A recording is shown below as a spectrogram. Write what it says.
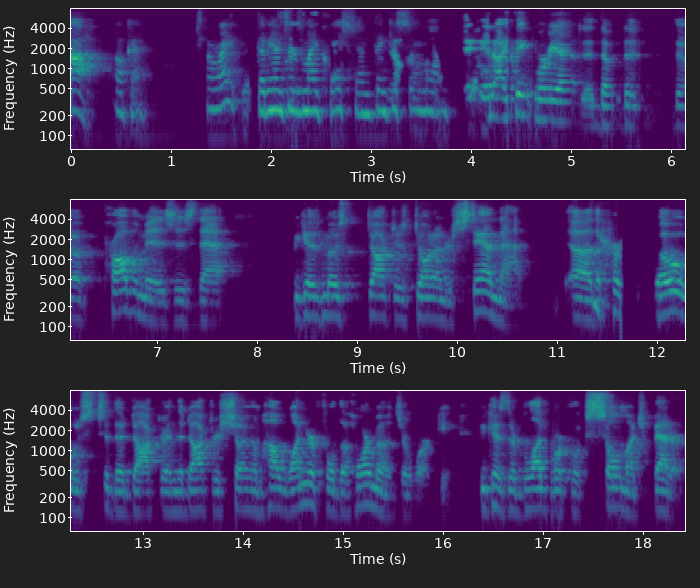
Ah, okay. All right, that answers my question. Thank you so much. And I think Maria, the the the problem is is that because most doctors don't understand that uh, the person goes to the doctor and the doctor is showing them how wonderful the hormones are working because their blood work looks so much better.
